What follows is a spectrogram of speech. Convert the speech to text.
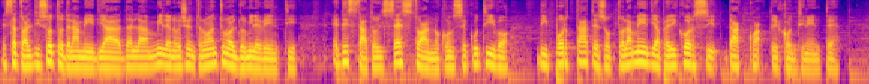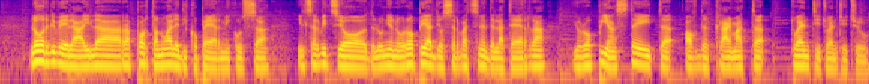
è stato al di sotto della media dal 1991 al 2020 ed è stato il sesto anno consecutivo di portate sotto la media per i corsi d'acqua del continente. Lo rivela il rapporto annuale di Copernicus, il servizio dell'Unione Europea di osservazione della Terra, European State of the Climate 2022.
